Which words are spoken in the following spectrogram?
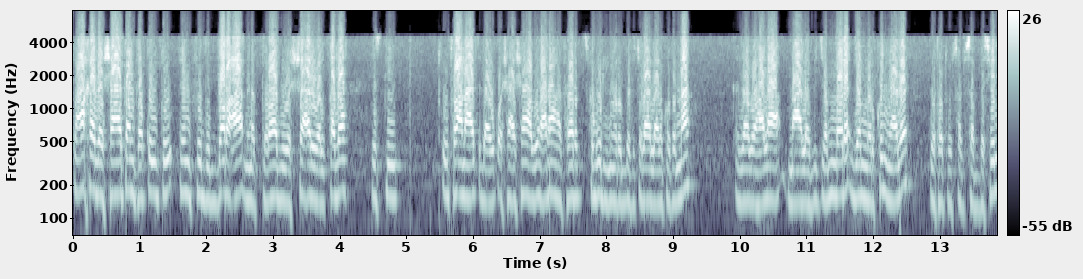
فأخذ شاة فقلت انفض الضرع من التراب والشعر والقذى استي ጡቷን አጽዳው ቆሻሻ በኋላ አፈር ጸጉር ሊኖርበት ይችላል አልኩትና ከዛ በኋላ ማለብ ጀመረ ጀመርኩኝ አለ ወተቱ ሰብሰብ ሲል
